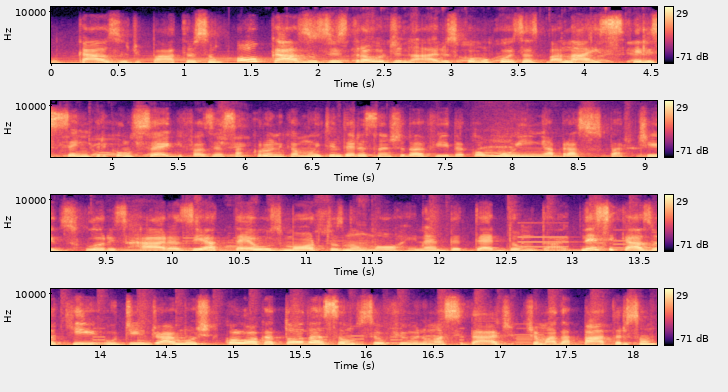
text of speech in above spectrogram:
o caso de Patterson, ou casos extraordinários como coisas banais. Ele sempre consegue fazer essa crônica muito interessante da vida, como em Abraços Partidos, Flores Raras e até Os Mortos Não Morrem, né? The Dead Don't Die. Nesse caso aqui, o Jim Jarmusch coloca toda a ação do seu filme numa cidade chamada Patterson,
